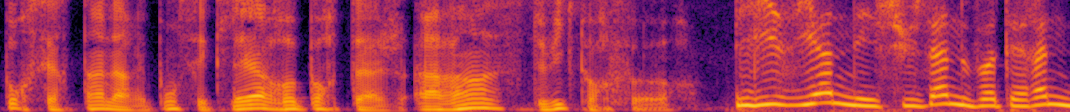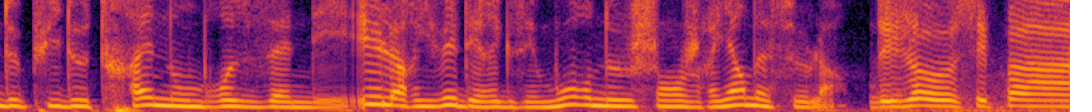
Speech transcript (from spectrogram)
Pour certains, la réponse est claire. Reportage à Reims de Victoire Fort. Lisiane et Suzanne votent RN depuis de très nombreuses années et l'arrivée d'Éric Zemmour ne change rien à cela. Déjà, c'est pas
